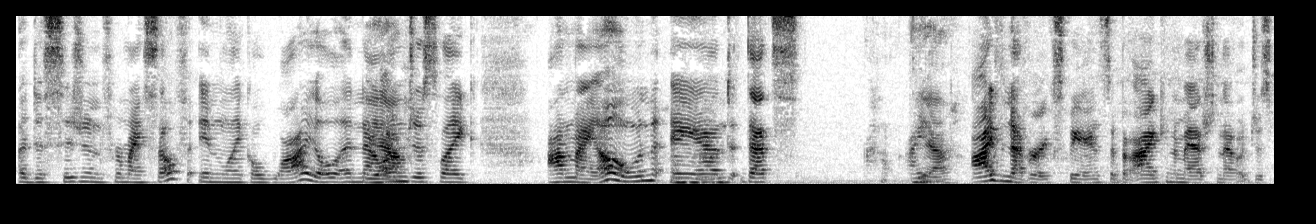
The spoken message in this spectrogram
a decision for myself in like a while and now Yeah. Mm-hmm. I'm just like on my own and that's I, Yeah. I've never experienced it but I can imagine that would just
